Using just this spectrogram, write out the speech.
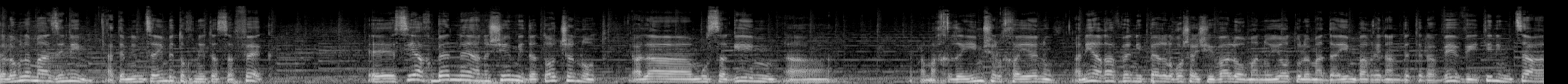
שלום למאזינים, אתם נמצאים בתוכנית הספק. אה, שיח בין אנשים מדתות שונות על המושגים המכריעים של חיינו. אני הרב בני פרל, ראש הישיבה לאומנויות ולמדעים בר אילן בתל אביב, ואיתי נמצא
